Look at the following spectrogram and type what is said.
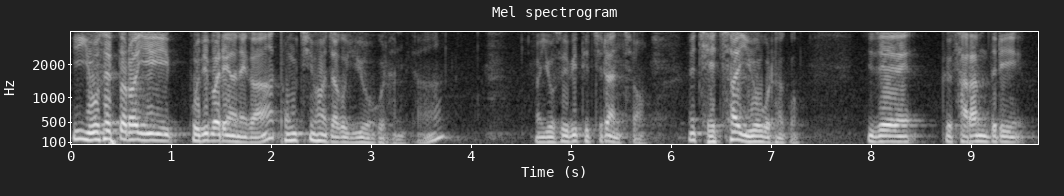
이 요셉더러 이 보디발의 아내가 동침하자고 유혹을 합니다. 요셉이 듣질 않죠. 재차 유혹을 하고 이제 그 사람들이 어,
